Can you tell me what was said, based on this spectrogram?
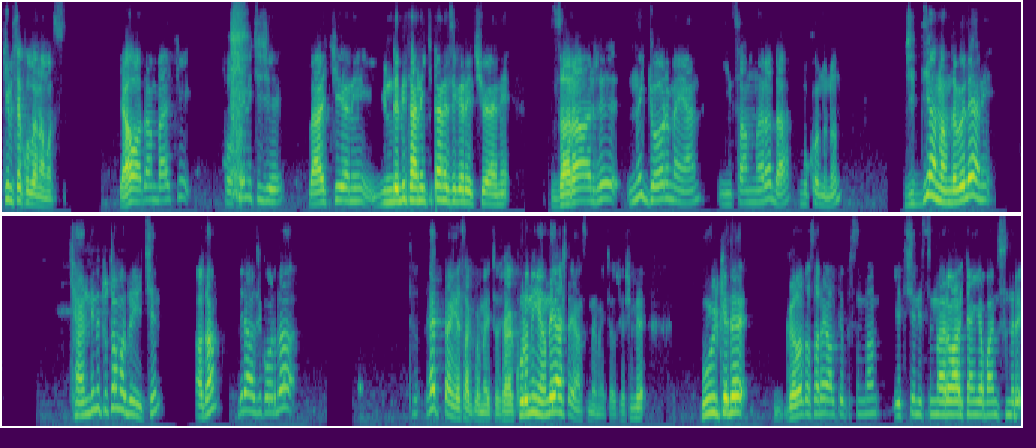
Kimse kullanamasın. Ya o adam belki sosyal içici. Belki hani günde bir tane iki tane sigara içiyor yani. Zararını görmeyen insanlara da bu konunun ciddi anlamda böyle yani kendini tutamadığı için adam birazcık orada hepten yasaklamaya çalışıyor. Yani kurunun yanında yaş da yansın demeye çalışıyor. Şimdi bu ülkede Galatasaray altyapısından yetişen isimler varken yabancı sınırı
